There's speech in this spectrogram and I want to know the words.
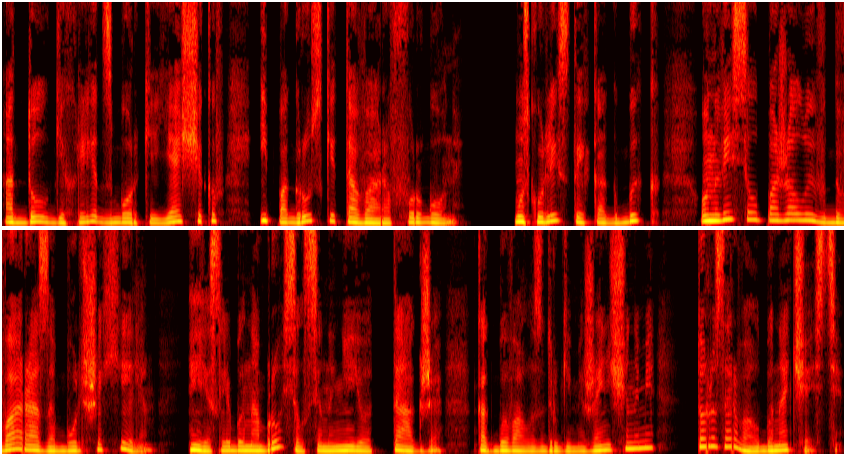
от долгих лет сборки ящиков и погрузки товара в фургоны. Мускулистый, как бык, он весил, пожалуй, в два раза больше Хелен, если бы набросился на нее так же, как бывало с другими женщинами, то разорвал бы на части.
